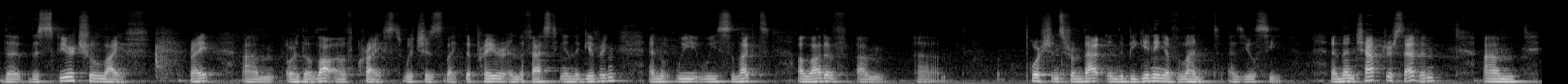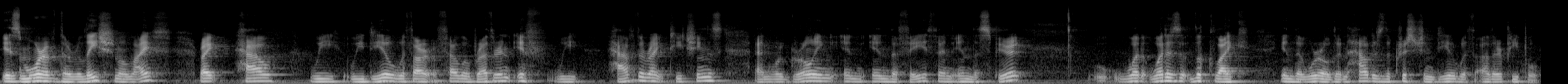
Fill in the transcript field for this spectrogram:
the, the spiritual life, right? Um, or the law of Christ, which is like the prayer and the fasting and the giving. And we, we select a lot of um, uh, portions from that in the beginning of Lent, as you'll see. And then chapter 7 um, is more of the relational life, right? How we, we deal with our fellow brethren if we have the right teachings and we're growing in, in the faith and in the spirit. What, what does it look like in the world and how does the Christian deal with other people?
